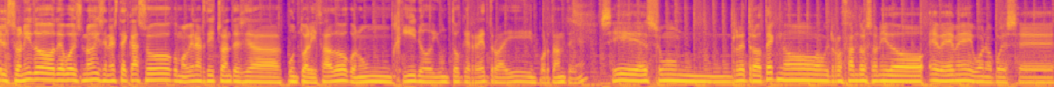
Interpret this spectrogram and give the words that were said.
El sonido de Voice Noise, en este caso, como bien has dicho antes y has puntualizado, con un giro y un toque retro ahí importante. ¿eh? Sí, es un retro tecno rozando el sonido EBM y bueno, pues eh,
